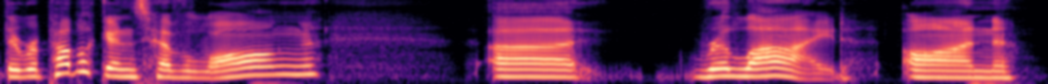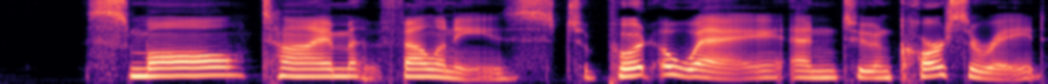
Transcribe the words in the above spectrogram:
the Republicans have long uh, relied on small time felonies to put away and to incarcerate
